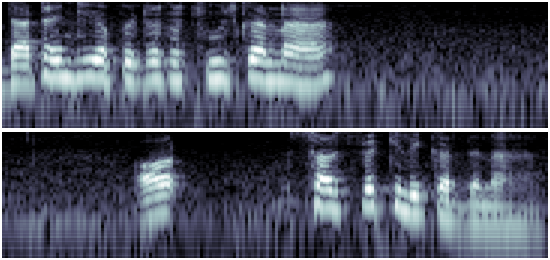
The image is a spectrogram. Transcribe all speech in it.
डाटा एंट्री ऑपरेटर को चूज़ करना है और सर्च पे क्लिक कर देना है।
